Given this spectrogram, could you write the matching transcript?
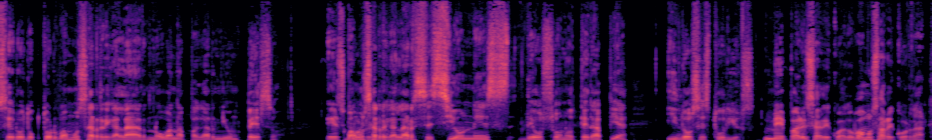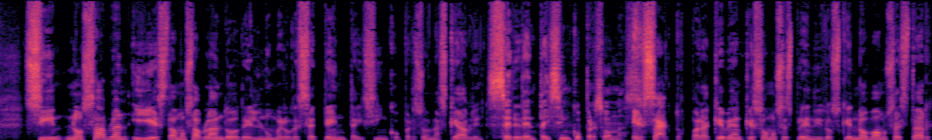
00. Doctor, vamos a regalar, no van a pagar ni un peso. Es Vamos a regalar sesiones de ozonoterapia y dos estudios. Me parece adecuado. Vamos a recordar, si nos hablan y estamos hablando del número de 75 personas que hablen. de- 75 personas. Exacto, para que vean que somos espléndidos, que no vamos a estar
